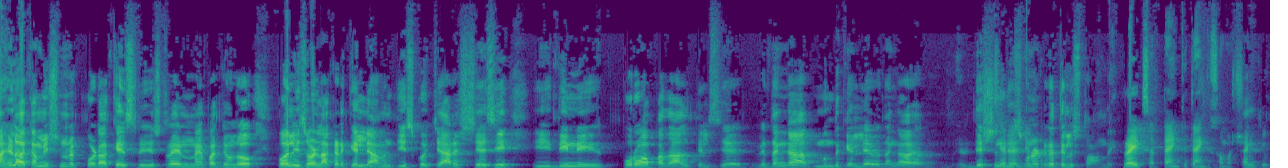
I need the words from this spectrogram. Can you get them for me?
మహిళా కమిషనర్ కూడా కేసు రిజిస్టర్ అయిన నేపథ్యంలో పోలీసు వాళ్ళు అక్కడికి వెళ్ళి ఆమెను తీసుకొచ్చి అరెస్ట్ చేసి ఈ దీన్ని పూర్వపదాలు తెలిసే విధంగా ముందుకెళ్ళే విధంగా డెసిషన్ తీసుకున్నట్టుగా తెలుస్తూ ఉంది. Right sir thank you thank you so much thank you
